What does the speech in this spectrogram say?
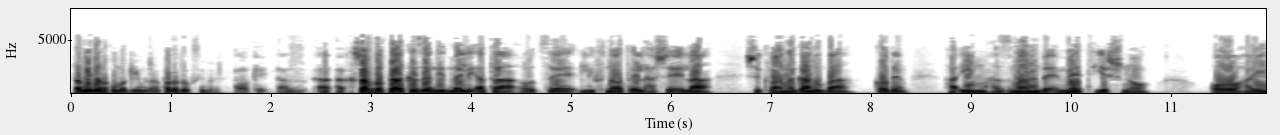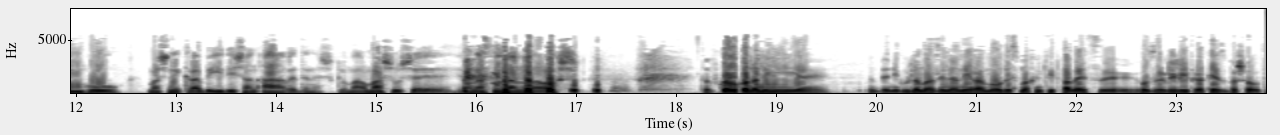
תמיד אנחנו מגיעים לפרדוקסים האלה. אוקיי. אז עכשיו בפרק הזה נדמה לי אתה רוצה לפנות אל השאלה שכבר נגענו בה קודם, האם הזמן באמת ישנו, או האם הוא מה שנקרא ביידיש אנארדנש, כלומר משהו שהכנסנו לנו לראש. טוב, קודם כל אני, אה, בניגוד למאזינה נירה, מאוד אשמח אם תתפרץ, זה עוזר לי להתרכז בשעות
